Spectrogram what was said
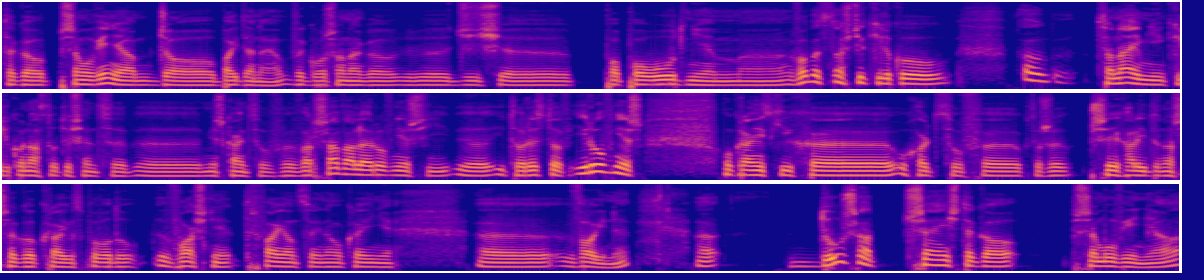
tego przemówienia Joe Bidena, wygłoszonego dziś popołudniem w obecności kilku no, co najmniej kilkunastu tysięcy y, mieszkańców Warszawy, ale również i, y, i turystów, i również ukraińskich y, uchodźców, którzy przyjechali do naszego kraju z powodu właśnie trwającej na Ukrainie wojny. Duża część tego przemówienia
